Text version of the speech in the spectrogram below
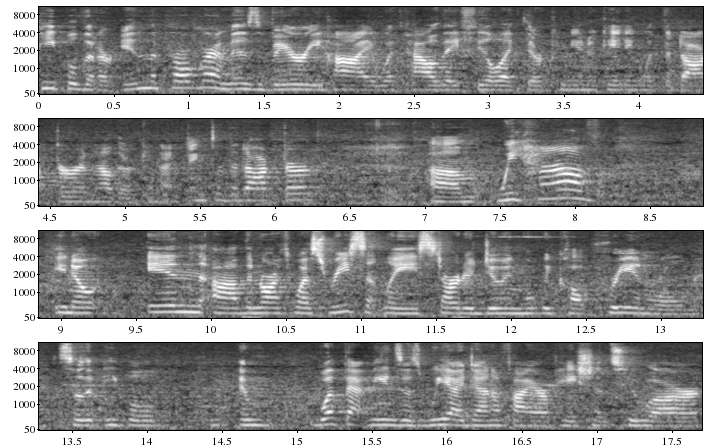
people that are in the program is very high with how they feel like they're communicating with the doctor and how they're connecting to the doctor. Um, we have you know, in uh, the Northwest recently started doing what we call pre enrollment so that people, and what that means is we identify our patients who are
